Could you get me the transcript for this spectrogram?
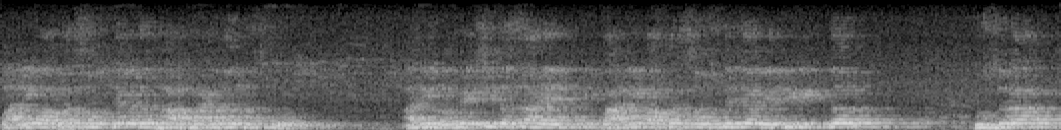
पाणी वापर संस्थेकडे भाग पाडणार नसतो. आणि अपेक्षित असं आहे की पाणी वापर संस्थेच्या व्यतिरिक्त दुसरा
